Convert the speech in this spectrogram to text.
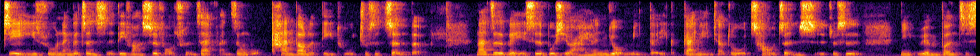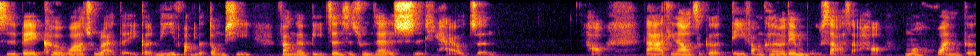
介意说那个真实的地方是否存在，反正我看到的地图就是真的。那这个也是不喜欢很有名的一个概念，叫做超真实，就是你原本只是被刻画出来的一个泥仿的东西，反而比真实存在的实体还要真。好，大家听到这个地方可能有点不飒飒。好，我们换个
